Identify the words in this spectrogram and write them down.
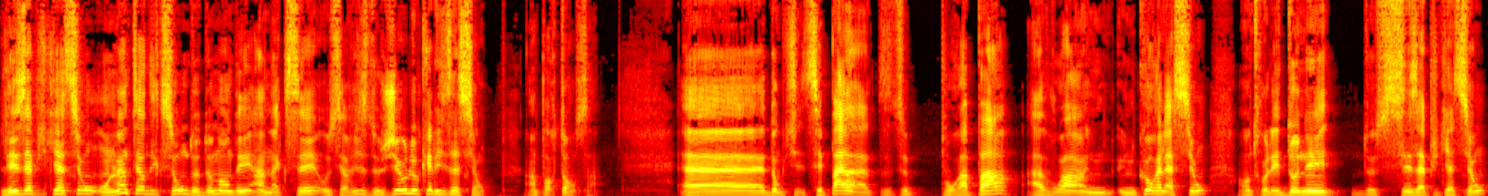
Les applications ont l'interdiction de demander un accès au service de géolocalisation. Important ça. Euh, donc c'est pas pourra pas avoir une, corrélation entre les données de ces applications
